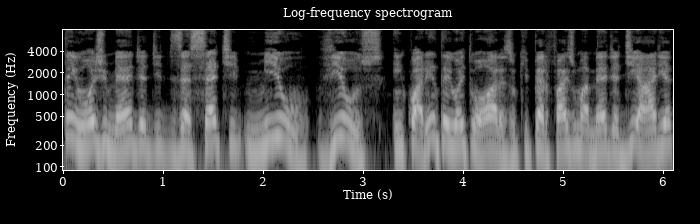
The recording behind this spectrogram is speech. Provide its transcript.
tem hoje média de 17 mil views em 48 horas, o que perfaz uma média diária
